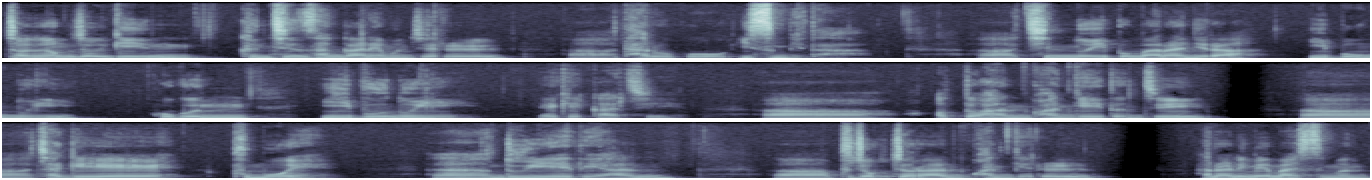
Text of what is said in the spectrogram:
전형적인 근친상간의 문제를 아, 다루고 있습니다. 아, 친누이뿐만 아니라 이복누이 혹은 이부누이에게까지 어, 어떠한 관계이든지 어, 자기의 부모의 어, 누이에 대한 어, 부적절한 관계를 하나님의 말씀은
